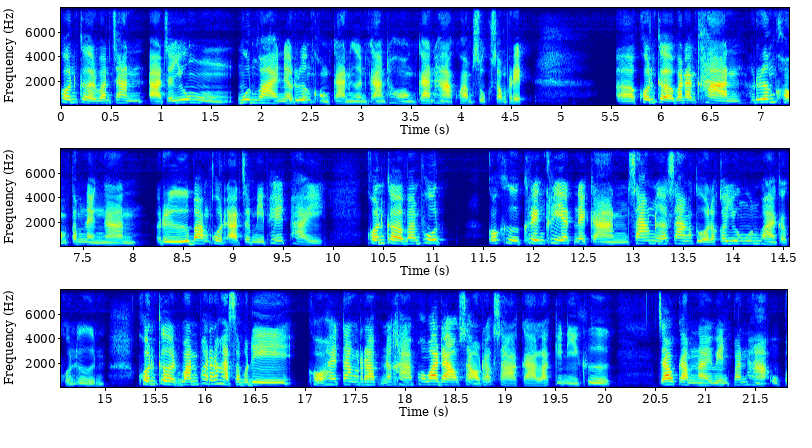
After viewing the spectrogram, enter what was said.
คนเกิดวันจันทร์อาจจะยุ่งวุ่นวายในเรื่องของการเงินการทองการหาความสุขสำเร็จคนเกิดวันอังคารเรื่องของตำแหน่งงาน หรือบางคนอาจจะมีเพศภัย คนเกิดวันพุธก็คือเคร่งเครียดในการสร้างเนื้อสร้างตัวแล้วก็ยุ่งวุ่นวายกับคนอื่น คนเกิดวันพฤหัสบดีขอให้ตั้งรับนะคะ เพราะว่าดาวเสาร์ทักษาการลักกินีคือ เจ้ากรรมนายเวรปัญหาอุป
